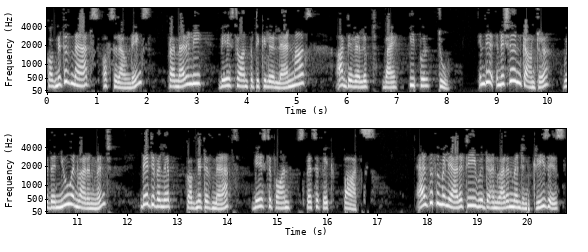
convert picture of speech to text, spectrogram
Cognitive maps of surroundings, primarily based on particular landmarks, are developed by people too. In their initial encounter with a new environment, they develop cognitive maps based upon specific paths. As the familiarity with the environment increases,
